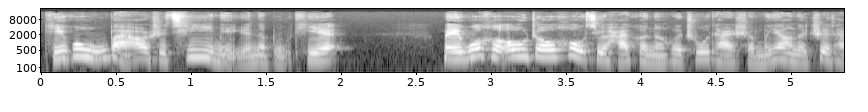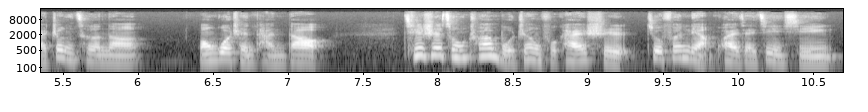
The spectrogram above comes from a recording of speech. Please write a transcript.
提供五百二十七亿美元的补贴。美国和欧洲后续还可能会出台什么样的制裁政策呢？王国成谈到，其实从川普政府开始就分两块在进行，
